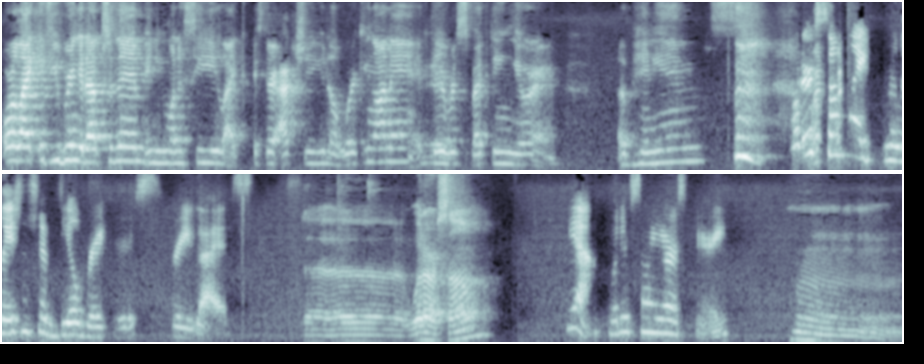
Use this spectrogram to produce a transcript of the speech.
or like if you bring it up to them and you want to see like if they're actually you know working on it if they're respecting your opinions what are some like relationship deal breakers for you guys? Uh, what are some? Yeah. What are some of yours, Barry? Hmm.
